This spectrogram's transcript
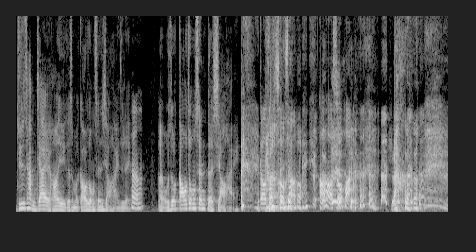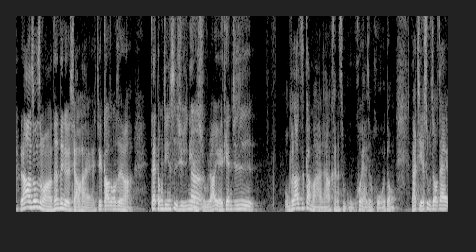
就是他们家里好像有一个什么高中生小孩之类的。嗯，呃，我说高中生的小孩，高中生小孩，好好说话。然后，然后说什么？他那个小孩就高中生嘛，在东京市区念书，然后有一天就是我不知道是干嘛，然后可能什么舞会还是什么活动，然后结束之后在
